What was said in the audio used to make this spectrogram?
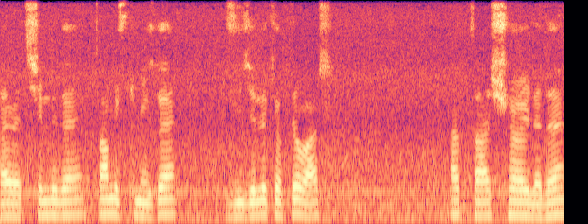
Evet şimdi de tam üstümüzde Zincirli Köprü var. Hatta şöyle de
